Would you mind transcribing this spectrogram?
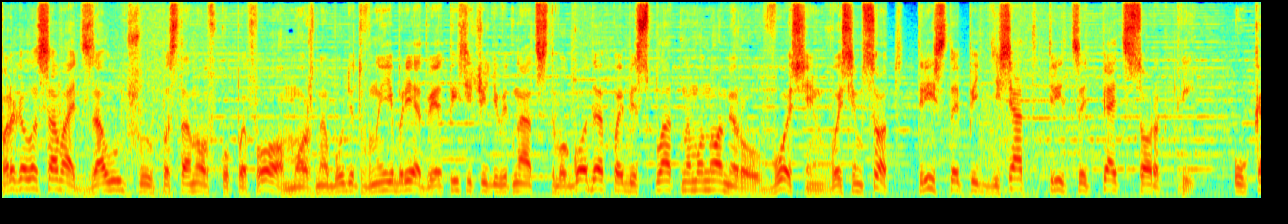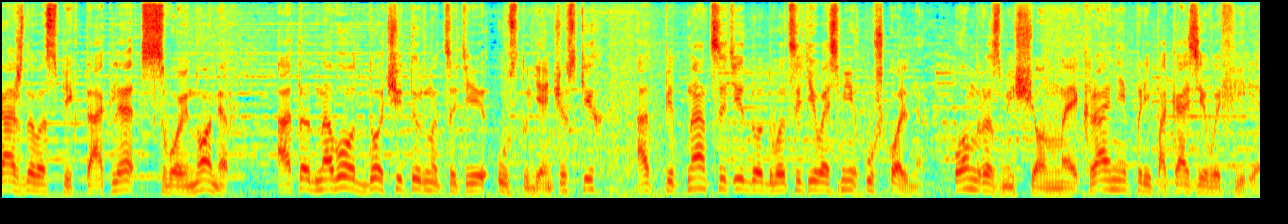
Проголосовать за лучшую постановку ПФО можно будет в ноябре 2019 года по бесплатному номеру 8 800 350 35 43. У каждого спектакля свой номер. От 1 до 14 у студенческих, от 15 до 28 у школьных. Он размещен на экране при показе в эфире.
